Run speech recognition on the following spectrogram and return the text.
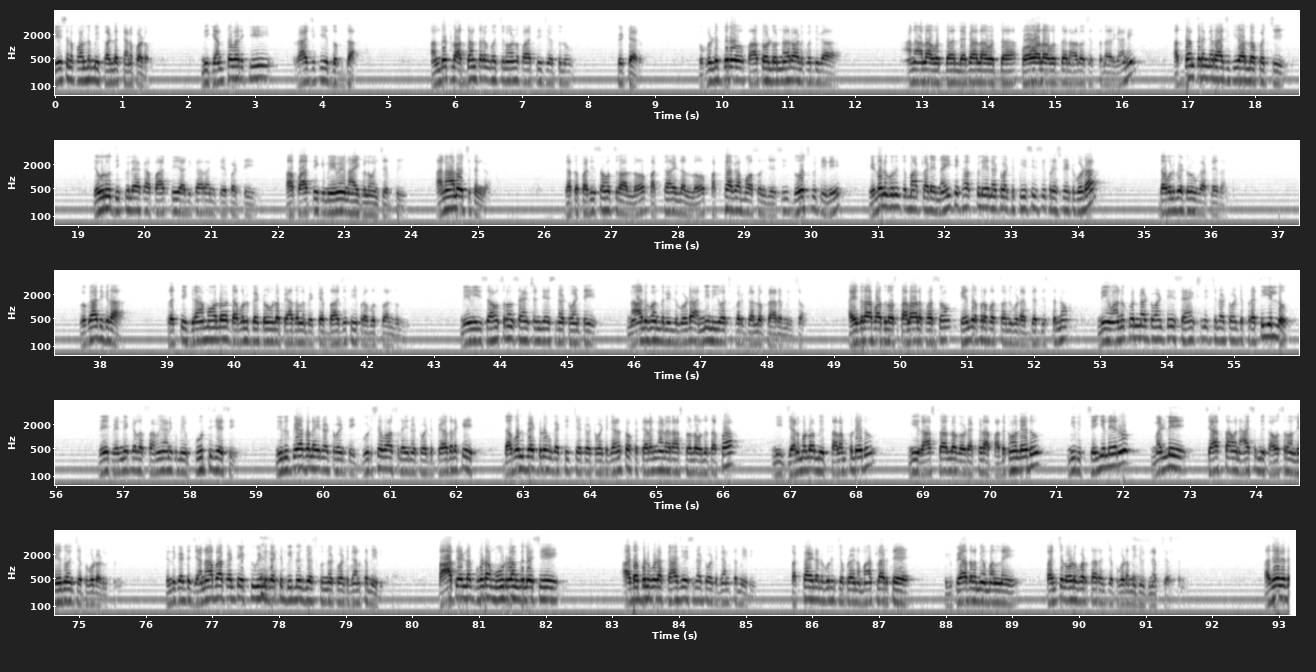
చేసిన పనులు మీ కళ్ళకు కనపడవు. మీకు ఎంతవరకు రాజకీయ దుగ్ధ అందుట్లో అర్ధంతరంగా వచ్చిన వాళ్ళని పార్టీ చేతులు పెట్టారు. ఒకళ్ళిద్దరు పాతోళ్ళు ఉన్నారు వాళ్ళు కొద్దిగా అనాలా వద్దా లెగాలా వద్దా పోవాలా వద్దా అని ఆలోచిస్తున్నారు. కానీ అర్ధంతరంగా రాజకీయాల్లోకి వచ్చి ఎవరూ దిక్కులేక పార్టీ అధికారాన్ని చేపట్టి ఆ పార్టీకి మేమే నాయకులం అని చెప్పి అనాలోచితంగా గత పది సంవత్సరాల్లో పక్కా ఇళ్ళల్లో పక్కాగా మోసం చేసి దోచుకు తిని ఇళ్ళను గురించి మాట్లాడే నైతిక హక్కు లేనటువంటి పీసీసీ ప్రెసిడెంట్ కూడా డబుల్ బెడ్రూమ్ కట్టలేదంట. ఉగాదికి రా. ప్రతి గ్రామంలో డబుల్ బెడ్రూమ్లో పేదలను పెట్టే బాధ్యత ఈ ప్రభుత్వానికి ఉంది. మేము ఈ సంవత్సరం శాంక్షన్ చేసినటువంటి నాలుగు వందల ఇళ్ళు కూడా అన్ని నియోజకవర్గాల్లో ప్రారంభించాం. హైదరాబాద్లో స్థలాల కోసం కేంద్ర ప్రభుత్వాన్ని కూడా అభ్యర్థిస్తున్నాం. మేము అనుకున్నటువంటి శాంక్షన్ ఇచ్చినటువంటి ప్రతి ఇల్లు రేపు ఎన్నికల సమయానికి మేము పూర్తి చేసి నిరుపేదలైనటువంటి గుడిసెవాసులైనటువంటి పేదలకి డబుల్ బెడ్రూమ్ కట్టించేటటువంటి ఘనత ఒక తెలంగాణ రాష్ట్రంలో ఉంది తప్ప మీ జన్మలో మీరు తలంపు లేదు మీ రాష్ట్రాల్లో కూడా ఎక్కడ పథకం లేదు మీరు చెయ్యలేరు మళ్ళీ చేస్తామని ఆశ మీకు అవసరం లేదు అని చెప్పి కూడా అడుగుతున్నాను ఎందుకంటే జనాభా కంటే ఎక్కువ వీళ్ళు కట్టి బిల్లులు చేసుకున్నటువంటి ఘనత మీది. పాతేళ్ళకు కూడా మూడు రంగులేసి ఆ డబ్బులు కూడా కాజేసినటువంటి ఘనత మీది. పక్కా గురించి ఎప్పుడైనా మాట్లాడితే ఇక పేదలు మిమ్మల్ని పంచలు ఓడగొడతారని చెప్పి కూడా మీకు విజ్ఞప్తి చేస్తాను. అదేవిధంగా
